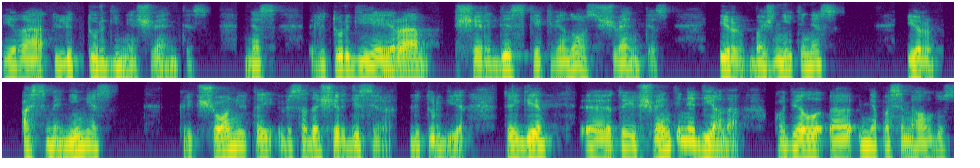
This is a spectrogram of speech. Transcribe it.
yra liturginės šventės, nes liturgija yra širdis kiekvienos šventės ir bažnytinės, ir asmeninės. Krikščioniui tai visada širdis yra liturgija. Taigi, e, tai ir šventinė diena, kodėl e, nepasimeldus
